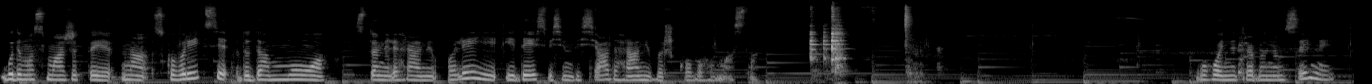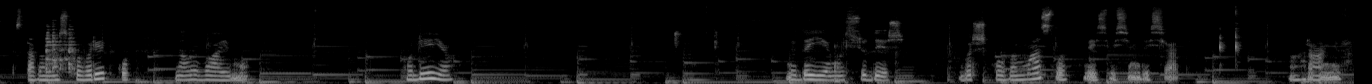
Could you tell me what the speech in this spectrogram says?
Будемо смажити на сковорідці, додамо 100 мг олії і десь 80 г вершкового масла. Вогонь не треба нам сильний. Ставимо сковорідку, наливаємо олію, додаємо сюди ж вершкове масло, десь 80 грамів.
